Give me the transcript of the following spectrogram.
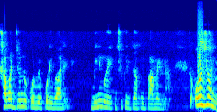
সবার জন্য করবে পরিবারের বিনিময়ে কিছু কিন্তু আপনি পাবেন না। তো ওই জন্য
